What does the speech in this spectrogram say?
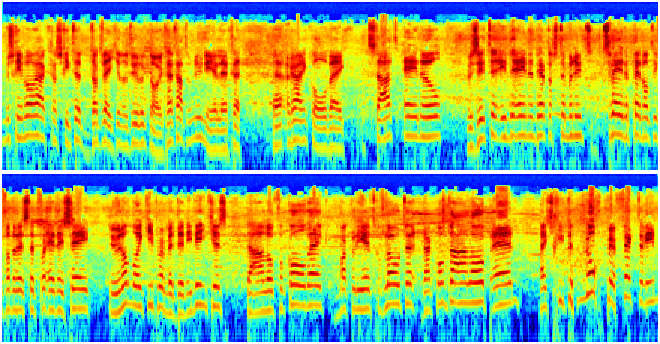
misschien wel raak gaan schieten. Dat weet je natuurlijk nooit. Hij gaat hem nu neerleggen. Rijn Koolwijk. Het staat 1-0. We zitten in de 31ste minuut. Tweede penalty van de wedstrijd voor NEC. Nu een andere keeper met Danny Wintjes. De aanloop van Koolwijk. Makkeli heeft gefloten. Daar komt de aanloop. En hij schiet er nog perfecter in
